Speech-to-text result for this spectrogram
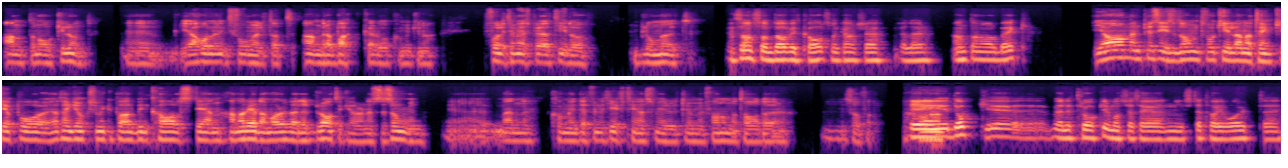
Anton Åkerlund. Eh, jag håller inte för omöjligt att andra backar då kommer kunna få lite mer speltid och blomma ut. En sån som David Karlsson kanske, eller Anton Ahlbäck. Ja, men precis. De två killarna tänker jag på. Jag tänker också mycket på Albin Karlsten. Han har redan varit väldigt bra tycker jag den här säsongen. Eh, Men kommer definitivt finnas mer utrymme för honom att ta där i så fall. Det är ju dock eh, väldigt tråkigt måste jag säga. Nystedt har ju varit eh,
